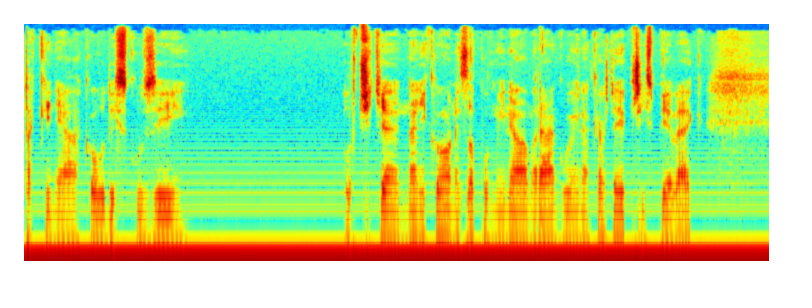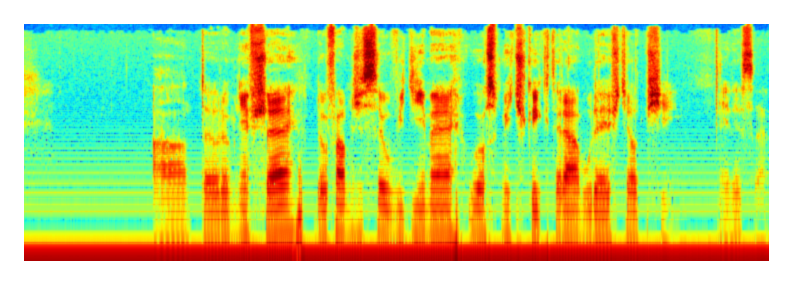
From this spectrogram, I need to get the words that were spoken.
taky nějakou diskuzi. Určitě na nikoho nezapomínám, reaguji na každý příspěvek. A to je ode mě vše. Doufám, že se uvidíme u osmičky, která bude ještě lepší. Mějte se.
